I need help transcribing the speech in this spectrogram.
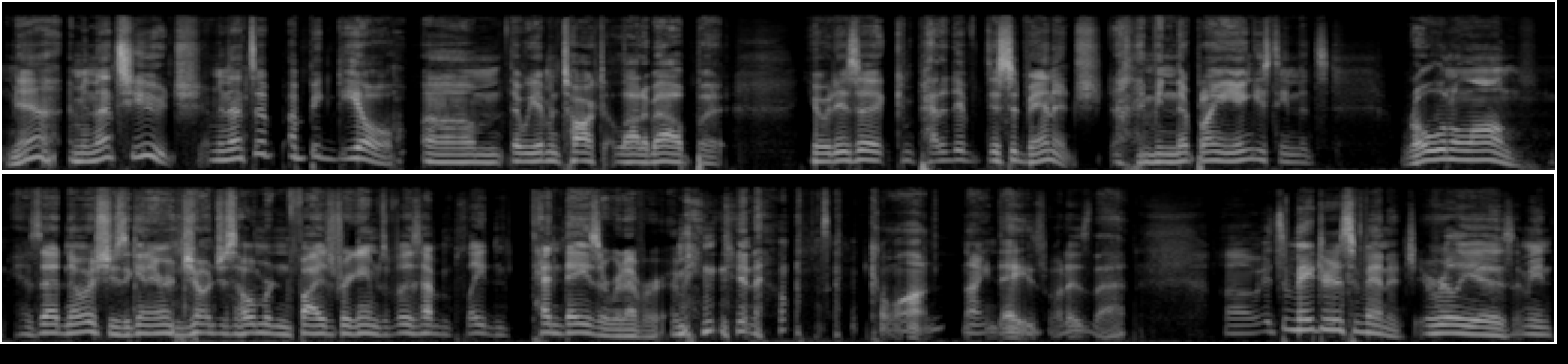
Yeah, I mean, that's huge. I mean, that's a, a big deal um, that we haven't talked a lot about, but, you know, it is a competitive disadvantage. I mean, they're playing a Yankees team that's rolling along has had no issues. Again, Aaron Jones just homered in five straight games. The Phillies haven't played in 10 days or whatever. I mean, you know, come on, nine days. What is that? Um, it's a major disadvantage. It really is. I mean,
